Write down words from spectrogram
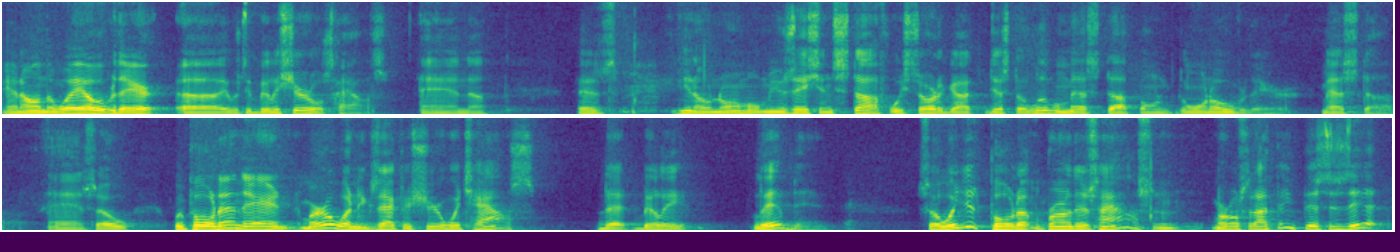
And on the way over there, uh, it was at Billy Sherrill's house. And uh, as you know, normal musician stuff, we sort of got just a little messed up on going over there, messed up. And so we pulled in there, and Merle wasn't exactly sure which house that Billy lived in. So we just pulled up in front of this house, and Merle said, I think this is it.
